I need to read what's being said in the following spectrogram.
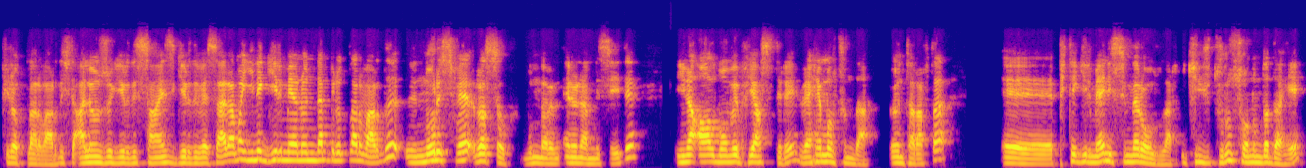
pilotlar vardı. İşte Alonso girdi, Sainz girdi vesaire ama yine girmeyen önden pilotlar vardı. E, Norris ve Russell bunların en önemlisiydi. Yine Albon ve Piastri ve Hamilton da ön tarafta e, pite girmeyen isimler oldular. İkinci turun sonunda dahi.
